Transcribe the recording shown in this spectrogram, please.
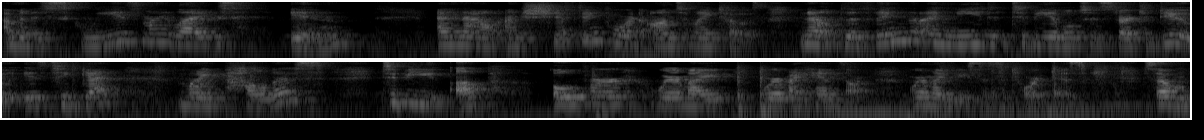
I'm gonna squeeze my legs in and now I'm shifting forward onto my toes. Now, the thing that I need to be able to start to do is to get my pelvis to be up over where my, where my hands are, where my base of support is. So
